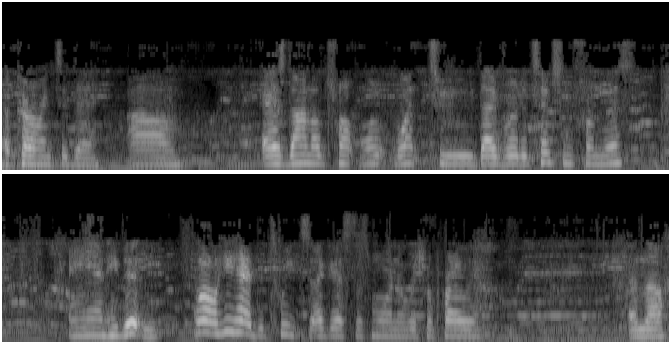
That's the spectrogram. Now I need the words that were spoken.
occurring today. Um, as Donald Trump w- went to divert attention from this, and he didn't. Well, he had the tweets, I guess, this morning, which were probably enough.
